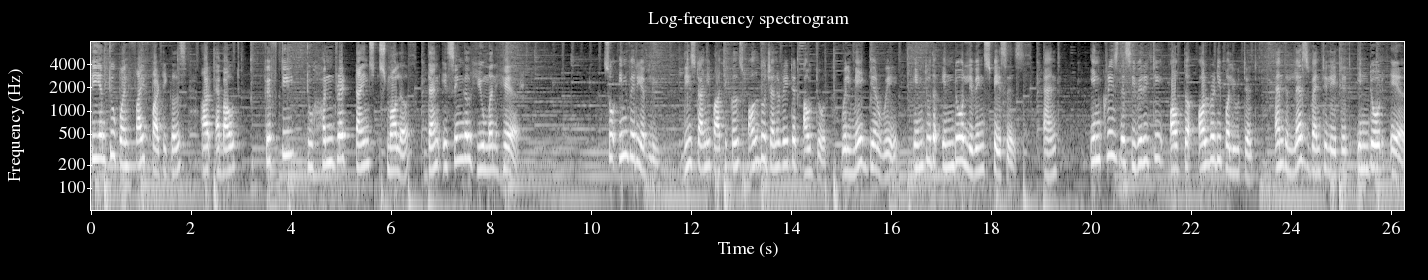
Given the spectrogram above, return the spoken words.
PM2.5 particles are about 50 to 100 times smaller than a single human hair. So invariably, these tiny particles although generated outdoor will make their way into the indoor living spaces and increase the severity of the already polluted and less ventilated indoor air.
